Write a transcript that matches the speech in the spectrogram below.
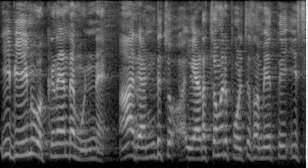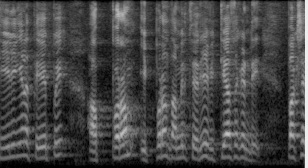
ഈ ബീം വെക്കണേന്റെ മുന്നേ ആ രണ്ട് ഇടച്ചൊമര് പൊളിച്ച സമയത്ത് ഈ സീലിങ്ങിലെ തേപ്പ് അപ്പുറം ഇപ്പുറം തമ്മിൽ ചെറിയ വ്യത്യാസമൊക്കെ ഉണ്ട് പക്ഷെ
